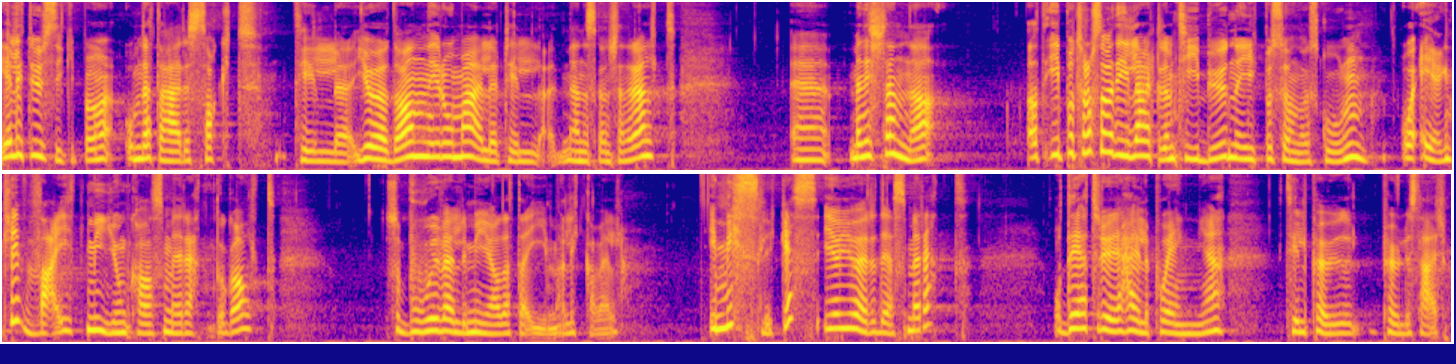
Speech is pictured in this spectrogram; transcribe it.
Jeg er litt usikker på om dette her er sagt til jødene i Roma eller til menneskene generelt. Eh, men jeg kjenner at jeg, på tross av at jeg lærte de ti bud når jeg gikk på søndagsskolen, og egentlig veit mye om hva som er rett og galt, så bor veldig mye av dette i meg likevel. Jeg mislykkes i å gjøre det som er rett. Og det tror jeg er hele poenget til Paulus her.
